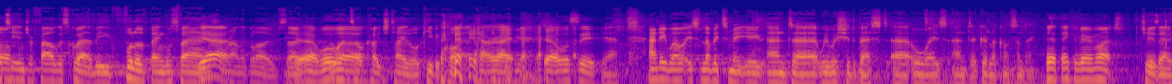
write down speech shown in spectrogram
Admiralty in Trafalgar Square will be full of Bengals fans Yeah. around the globe. So Yeah, we'll, we won't uh, tell Coach Taylor. We'll keep it quiet. yeah, right. Yeah, we'll see. Yeah, Andy. Well, it's lovely to meet you, and uh, we wish you the best uh, always, and uh, good luck on Sunday. Yeah, thank you very much. Cheers, Andy.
